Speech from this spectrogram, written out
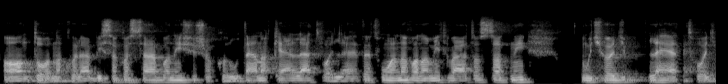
a torna korábbi szakaszában is, és akkor utána kellett, vagy lehetett volna valamit változtatni. Úgyhogy lehet, hogy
